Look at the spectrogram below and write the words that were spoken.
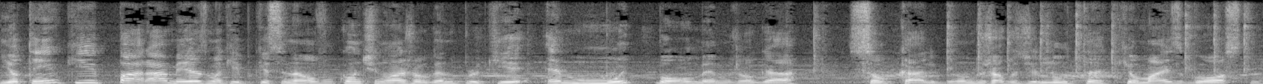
E eu tenho que parar mesmo aqui, porque senão eu vou continuar jogando, porque é muito bom mesmo jogar Soul Calibur, um dos jogos de luta que eu mais gosto.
